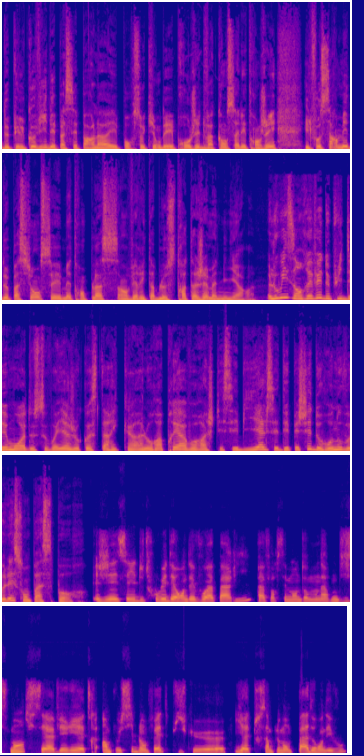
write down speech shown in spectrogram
Depuis le Covid est passé par là et pour ceux qui ont des projets de vacances à l'étranger, il faut s'armer de patience et mettre en place un véritable stratagème à Mignard. Louise en rêvait depuis des mois de ce voyage au Costa Rica. Alors après avoir acheté ses billets, elle s'est dépêchée de renouveler son passeport. J'ai essayé de trouver des rendez-vous à Paris, pas forcément dans mon arrondissement, qui s'est avéré être impossible en fait, puisque euh, il y a tout simplement pas de rendez-vous.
